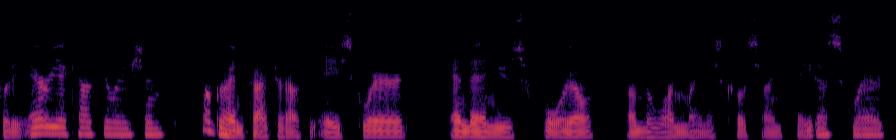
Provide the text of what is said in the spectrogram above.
for the area calculation. I'll go ahead and factor out the a squared and then use FOIL on the 1 minus cosine theta squared.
